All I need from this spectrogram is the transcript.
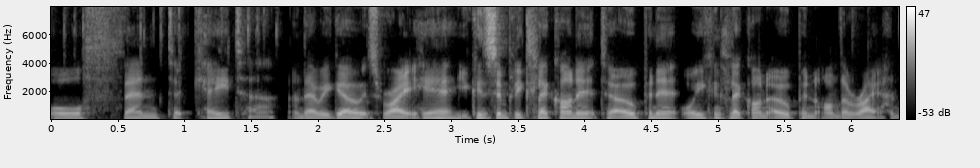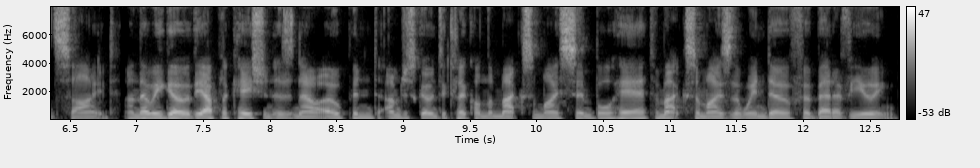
Authenticator. And there we go, it's right here. You can simply click on it to open it, or you can click on open on the right hand side. And there we go, the application has now opened. I'm just going to click on the maximize symbol here to maximize the window for better viewing.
